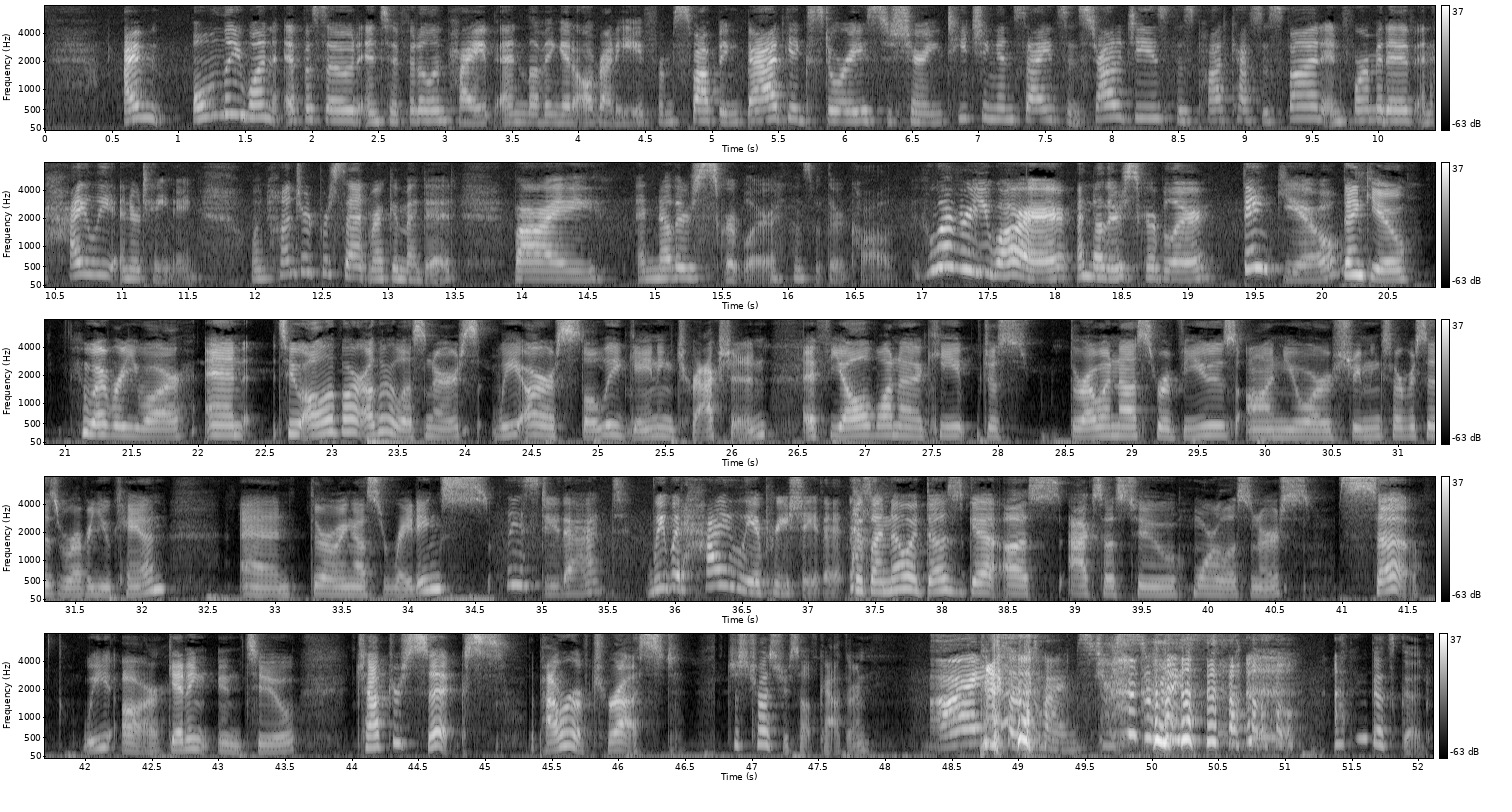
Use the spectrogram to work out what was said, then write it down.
I'm only one episode into Fiddle and Pipe and loving it already. From swapping bad gig stories to sharing teaching insights and strategies, this podcast is fun, informative, and highly entertaining. 100% recommended by another scribbler. That's what they're called. Whoever you are, another scribbler, thank you. Thank you, whoever you are. And to all of our other listeners, we are slowly gaining traction. If y'all want to keep just throwing us reviews on your streaming services wherever you can and throwing us ratings Please do that. We would highly appreciate it. because I know it does get us access to more listeners. So, we are getting into chapter 6, The Power of Trust. Just trust yourself, Catherine. I sometimes trust myself. I think that's good.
